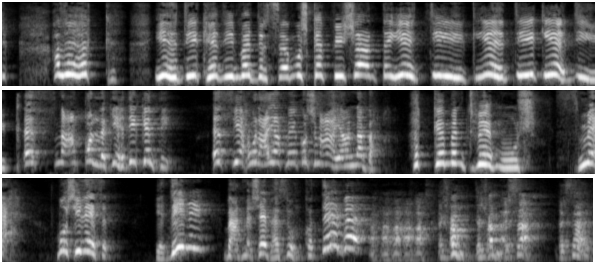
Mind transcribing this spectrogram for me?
يعيشك على هكا يهديك هذه مدرسة. مش كفي شانطة يهديك. يهديك. يهديك. اسمع نقول لك يهديك أنت. الصياح والعياط ما يكونش معايا. ونبه هكا ما نتفاهموش. سمح. مش لازم يديني بعد ما شابها سوء الكتابة اشفهم اشفهم الساعة الساعة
